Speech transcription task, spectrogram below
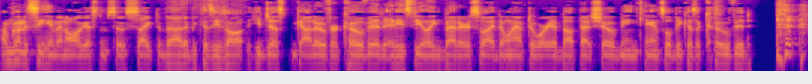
I'm going to see him in August. I'm so psyched about it because he's all he just got over COVID and he's feeling better, so I don't have to worry about that show being canceled because of COVID.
